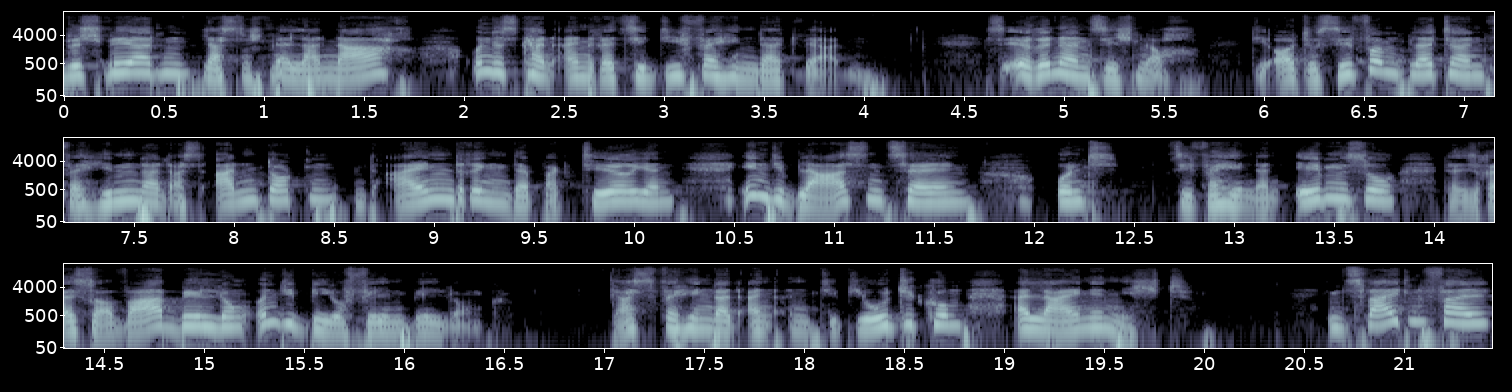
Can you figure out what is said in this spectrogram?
Beschwerden lassen schneller nach und es kann ein Rezidiv verhindert werden. Sie erinnern sich noch, die Orthosiphonblättern verhindern das Andocken und Eindringen der Bakterien in die Blasenzellen und Sie verhindern ebenso die Reservoirbildung und die Biofilmbildung. Das verhindert ein Antibiotikum alleine nicht. Im zweiten Fall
